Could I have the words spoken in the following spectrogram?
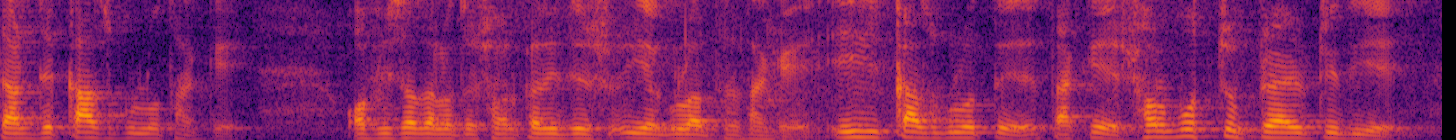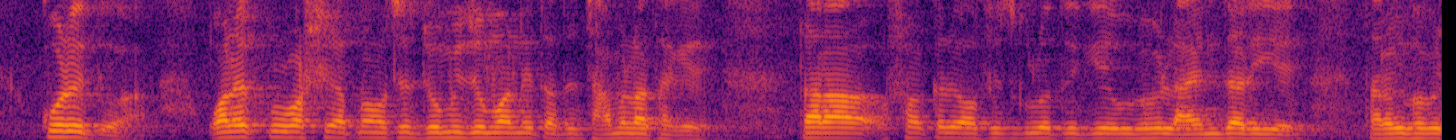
তার যে কাজগুলো থাকে, অফিস আদালতে, সরকারি যে ইয়েগুলোতে থাকে, এই কাজগুলোতে তাকে সর্বোচ্চ প্রায়োরিটি দিয়ে করে দেওয়া। অনেক প্রবাসী আপনার হচ্ছে জমি জমা নিয়ে তাদের ঝামেলা থাকে। তারা সরকারি অফিসগুলোতে গিয়ে ওইভাবে লাইন দাঁড়িয়ে তারা ওইভাবে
